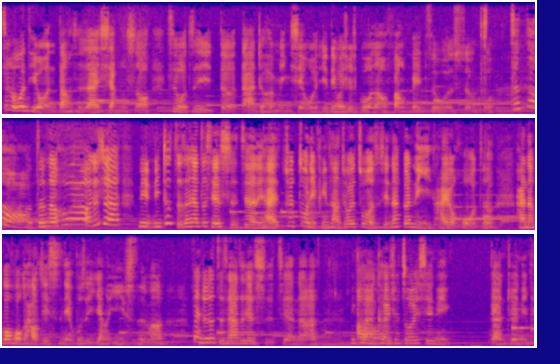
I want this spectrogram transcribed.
这个问题我们当时在想的时候，其实我自己的答案就很明显，我一定会去过那种放飞自我的生活。真的哦？我真的会啊！我就觉得你，你就只剩下这些时间，你还去做你平常就会做的事情，那跟你还有活着，还能够活个好几十年，不是一样的意思吗？但你就是只剩下这些时间呢、啊，你可能可以去做一些你。感觉你平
